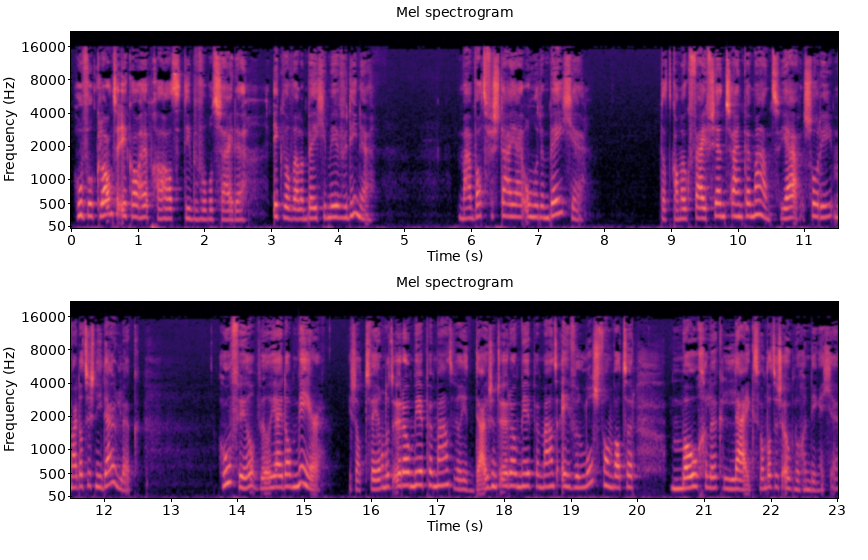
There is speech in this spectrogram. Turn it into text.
Hoeveel klanten ik al heb gehad die bijvoorbeeld zeiden: Ik wil wel een beetje meer verdienen. Maar wat versta jij onder een beetje? Dat kan ook 5 cent zijn per maand. Ja, sorry, maar dat is niet duidelijk. Hoeveel wil jij dan meer? Is dat 200 euro meer per maand? Wil je 1000 euro meer per maand? Even los van wat er mogelijk lijkt, want dat is ook nog een dingetje.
